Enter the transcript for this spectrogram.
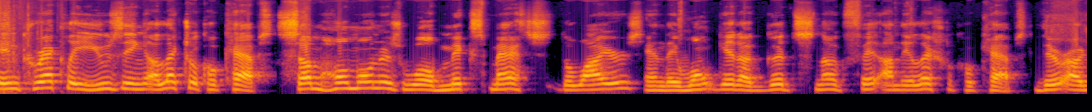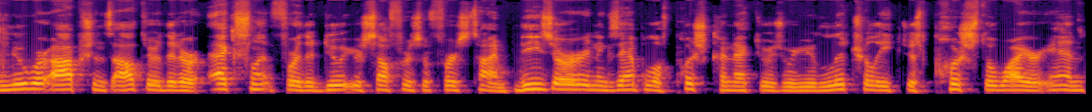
Incorrectly using electrical caps. Some homeowners will mix match the wires and they won't get a good snug fit on the electrical caps. There are newer options out there that are excellent for the do-it-yourselfers the first time. These are an example of push connectors where you literally just push the wire in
